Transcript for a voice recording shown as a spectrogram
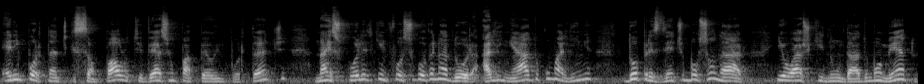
era importante que São Paulo tivesse um papel importante na escolha de quem fosse o governador, alinhado com uma linha do presidente Bolsonaro. E eu acho que num dado momento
